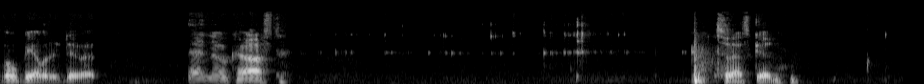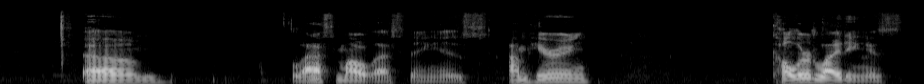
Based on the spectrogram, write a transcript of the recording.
they'll be able to do it at no cost. So that's good. Um, last Model last thing is I'm hearing colored lighting is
